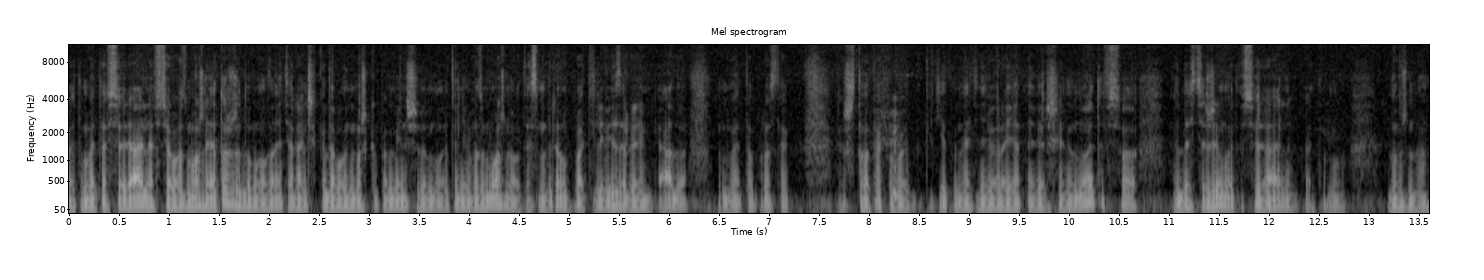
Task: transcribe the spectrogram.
Поэтому это все реально, все возможно. Я тоже думал, знаете, раньше, когда был немножко поменьше, думал, это невозможно. Вот я смотрел по телевизору Олимпиаду, думаю, это просто к- что такое, какие-то, знаете, невероятные вершины. Но это все достижимо, это все реально, поэтому нужно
